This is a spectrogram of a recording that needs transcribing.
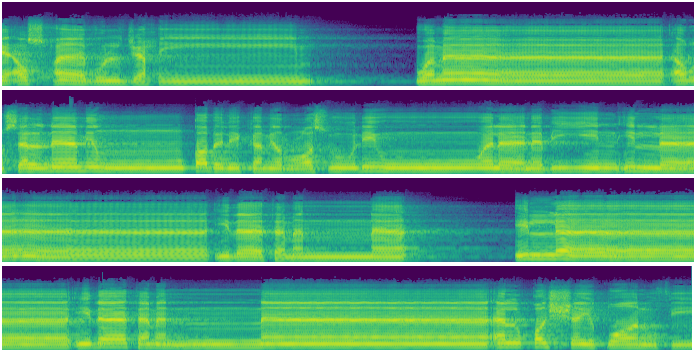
أصحاب الجحيم وما أرسلنا من قبلك من رسول ولا نبي إلا إذا تمنى إلا إذا تمنى ألقى الشيطان في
